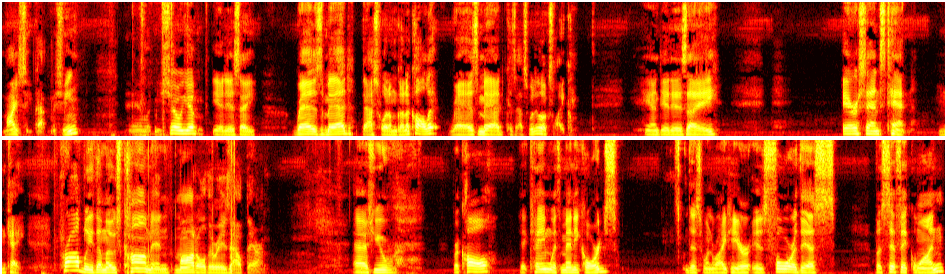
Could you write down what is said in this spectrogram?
my CPAP machine. And let me show you. It is a ResMed. That's what I'm going to call it. ResMed, because that's what it looks like. And it is a AirSense 10. Okay. Probably the most common model there is out there. As you recall, it came with many cords. This one right here is for this Pacific One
